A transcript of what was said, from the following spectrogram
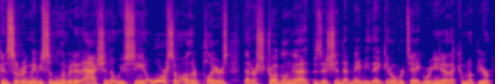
considering maybe some limited action that we've seen or some other players that are struggling in that position that maybe they could overtake. We're going to get that coming up here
